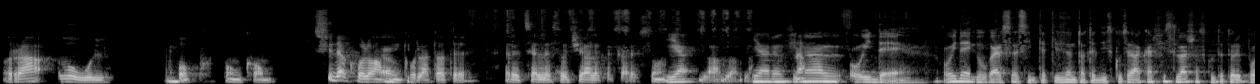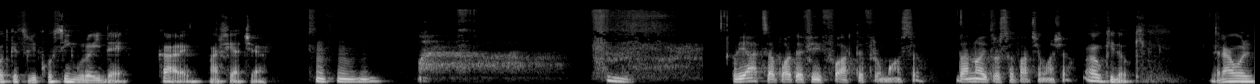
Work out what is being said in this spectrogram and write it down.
Raul pop.com. Și de acolo am okay. link la toate rețelele sociale pe care sunt. Iar, bla, bla, bla. iar în da. final, da. o idee. O idee cu care să sintetizăm toată discuția. Dacă ar fi să lași ascultătorii podcastului cu o singură idee, care ar fi aceea? Viața poate fi foarte frumoasă, dar noi trebuie să facem așa. Ok, ok. Raul,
